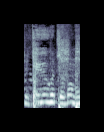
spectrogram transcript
you do what you want.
